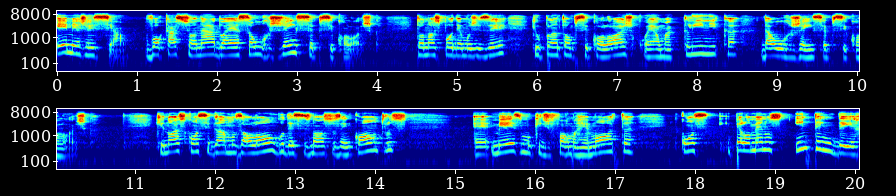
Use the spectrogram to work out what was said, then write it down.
emergencial, vocacionado a essa urgência psicológica. Então, nós podemos dizer que o plantão psicológico é uma clínica da urgência psicológica. Que nós consigamos, ao longo desses nossos encontros, é, mesmo que de forma remota, pelo menos entender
